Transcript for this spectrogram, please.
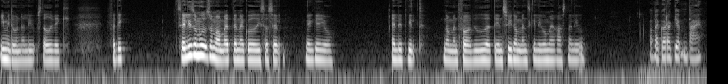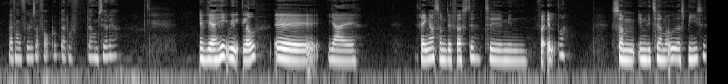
i mit underliv stadigvæk. For det ser ligesom ud som om, at den er gået i sig selv, hvilket jo er lidt vildt, når man får at vide, at det er en sygdom, man skal leve med resten af livet. Og hvad gør der gennem dig? Hvad for nogle følelser får du, da, du, da hun siger det her? Jeg bliver helt vildt glad. Øh, jeg ringer som det første til mine forældre, som inviterer mig ud at spise,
